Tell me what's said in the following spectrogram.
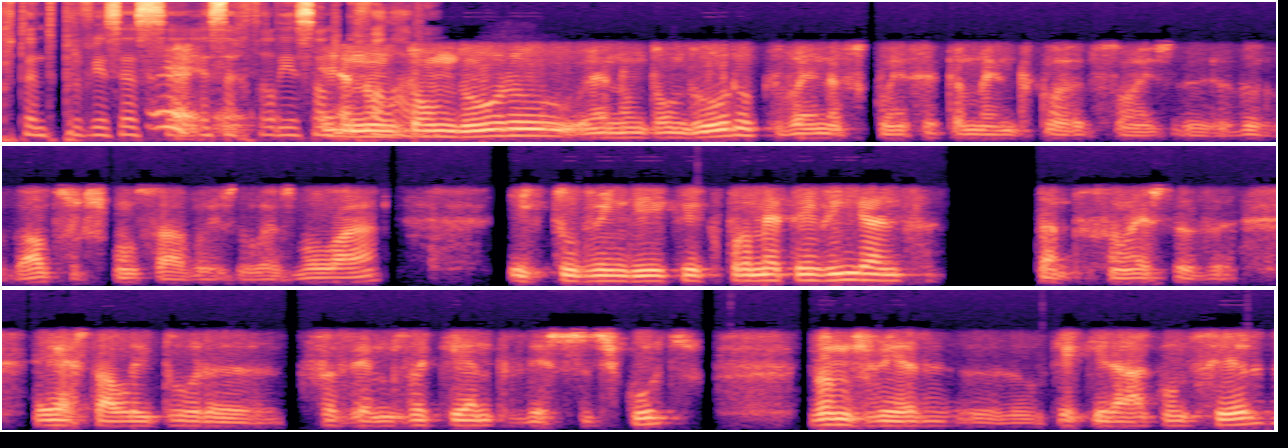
portanto, prevê vê-se essa, é, essa retaliação é num tom duro É num tom duro, que vem na sequência também de declarações de, de, de altos responsáveis do Hezbollah e que tudo indica que prometem vingança. Portanto, são estas, é esta a leitura que fazemos a quente destes discursos. Vamos ver uh, o que é que irá acontecer.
